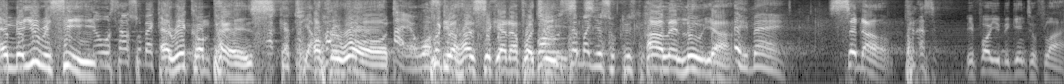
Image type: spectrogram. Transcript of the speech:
and may you receive na wo sa so a recompense of reward. Put your hands together for Bɔ wo nsɛm ma Jesus. Hallelujah. amen. Sit down. Before you begin to fly.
